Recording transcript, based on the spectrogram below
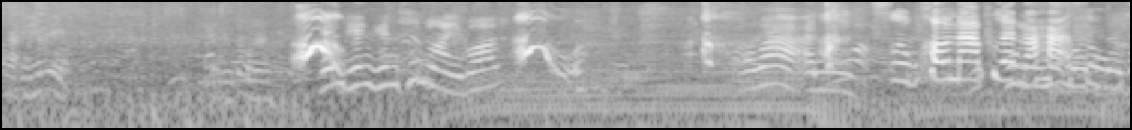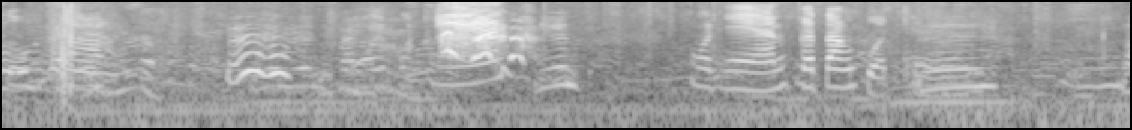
ถ่ายให้เห็นเห็นเห็นขึ้นหน่อยบ่อ้าวเพราะว่าอันนี้ซูมเข้าหน้าเพื่อนนะคะซูมซูมยืนหมดแงนก็ตั้งปวดแขนล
